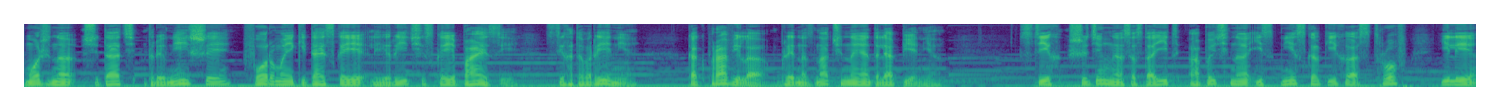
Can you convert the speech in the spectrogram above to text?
можно считать древнейшей формой китайской лирической поэзии, стихотворения, как правило, предназначенное для пения. Стих Шидина состоит обычно из нескольких строф или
